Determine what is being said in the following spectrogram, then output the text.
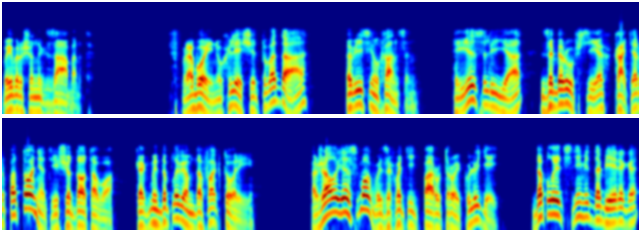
выброшенных за борт. — В пробоину хлещет вода, — объяснил Хансен. — Если я заберу всех, катер потонет еще до того, как мы доплывем до фактории. Пожалуй, я смог бы захватить пару-тройку людей, доплыть с ними до берега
